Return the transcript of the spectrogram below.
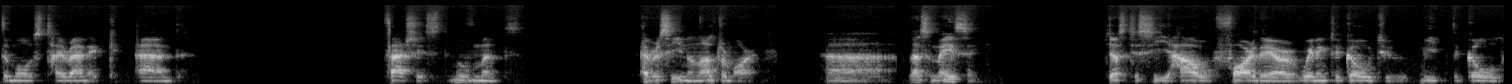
the most tyrannic and fascist movement ever seen on Ultramar. Uh, that's amazing just to see how far they are willing to go to meet the goal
